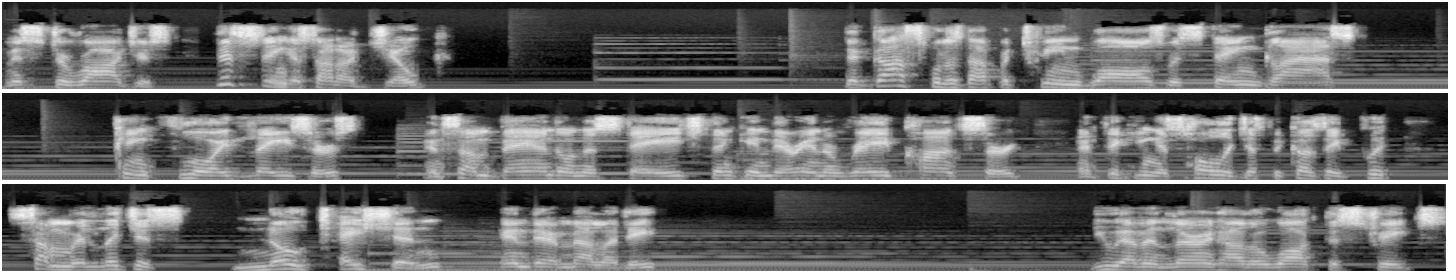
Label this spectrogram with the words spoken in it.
Mr. Rogers. This thing is not a joke. The gospel is not between walls with stained glass, Pink Floyd lasers, and some band on the stage thinking they're in a rave concert and thinking it's holy just because they put some religious notation in their melody. You haven't learned how to walk the streets.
